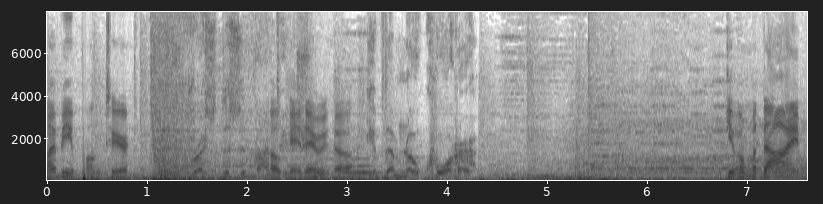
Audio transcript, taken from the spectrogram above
Am I being punked here? Press disadvantage. Okay, there we go. Give them no quarter. Give them a dime.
